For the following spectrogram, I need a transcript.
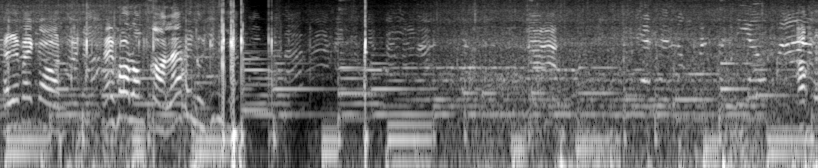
ใครจะไปก่อน ให้พ่อลงก่อนแล้วให้หนูยิ้ม โอเค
